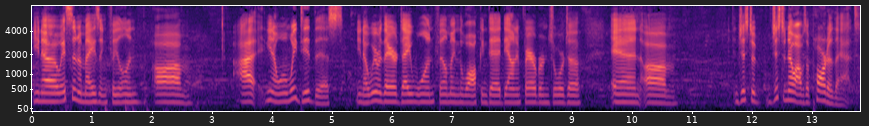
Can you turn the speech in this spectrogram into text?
You know, it's an amazing feeling. Um, I, you know, when we did this, you know, we were there day one filming The Walking Dead down in Fairburn, Georgia, and um, just to just to know I was a part of that,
